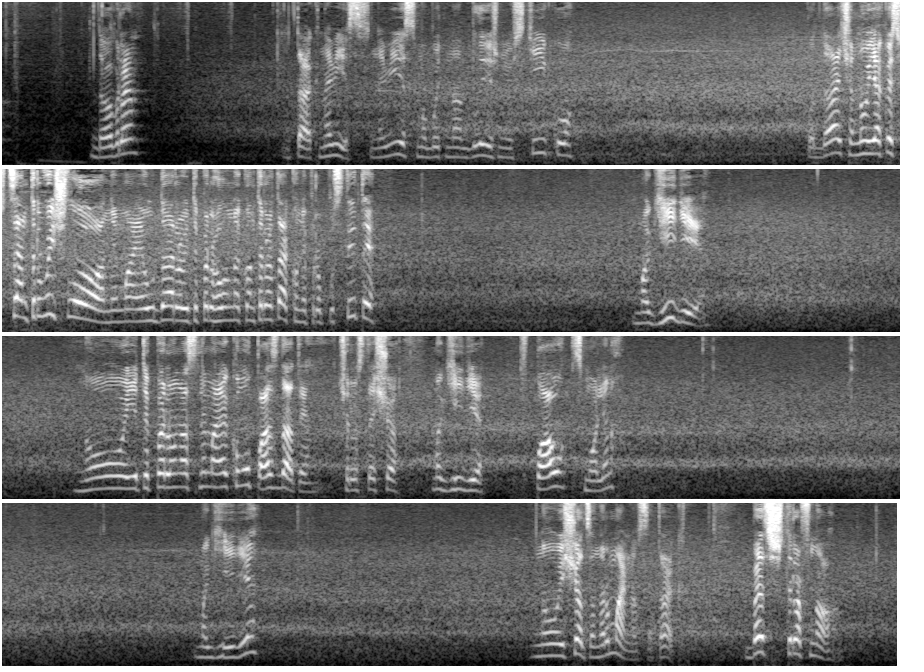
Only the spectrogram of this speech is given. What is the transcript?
Добре. Так, навіс. Навіс, мабуть, на ближню стійку. Подача. Ну, якось в центр вийшло. Немає удару, і тепер головне контратаку не пропустити. Макгіді. Ну, і тепер у нас немає кому пас дати. Через те, що Макгіді впав. Смолінг. Макгіді. Ну і що, це нормально все, так. Без штрафного.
